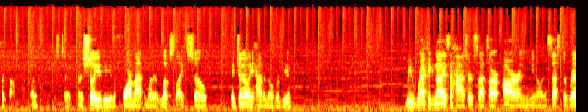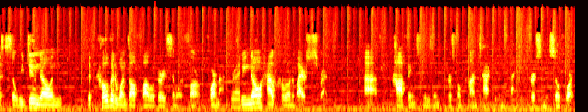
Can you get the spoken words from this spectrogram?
click on that one just to kind of show you the, the format and what it looks like. So they generally have an overview. We recognize the hazards, so that's our R, and you know, and assess the risks. So we do know, and the COVID ones all follow a very similar form, format. Right. We know how coronavirus is spread, uh, coughing, sneezing, personal contact with an infected person, and so forth.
